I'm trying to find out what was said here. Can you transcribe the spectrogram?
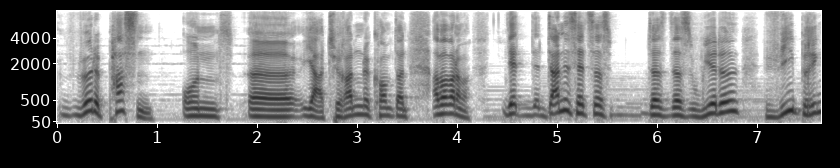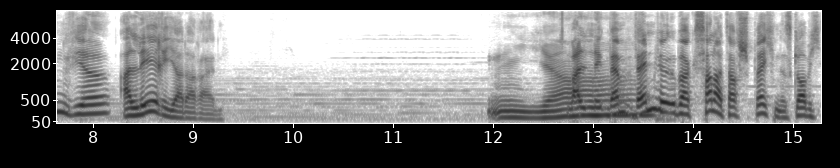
würde passen. Und äh, ja, Tyrande kommt dann. Aber warte mal, ja, dann ist jetzt das, das, das Weirde, wie bringen wir Aleria da rein? Ja. Weil ne, wenn, wenn wir über Xalatath sprechen, ist, glaube ich,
